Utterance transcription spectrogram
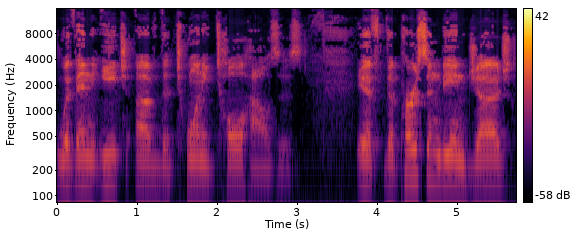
within each of the 20 toll houses. If the person being judged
